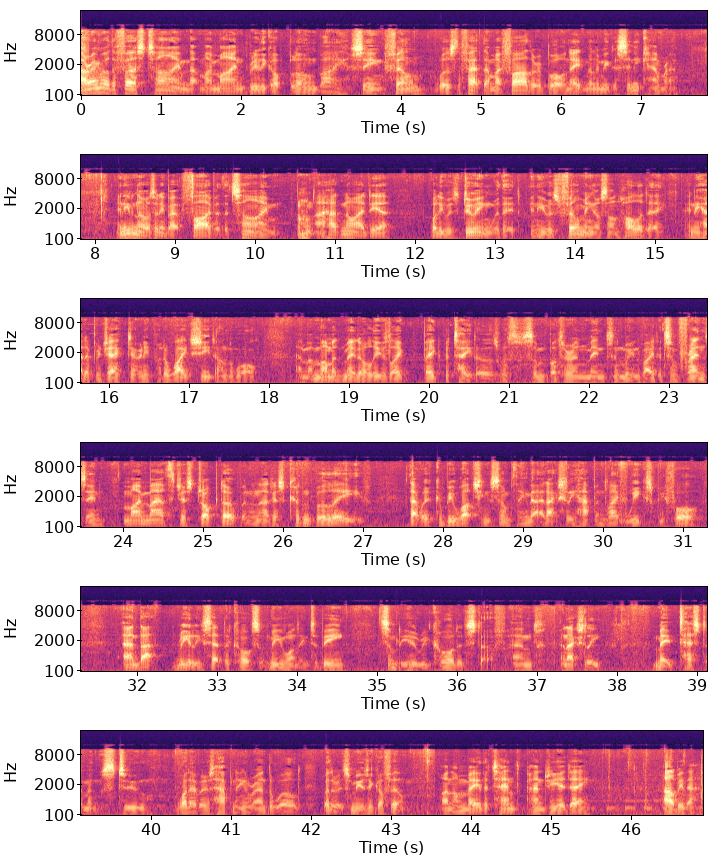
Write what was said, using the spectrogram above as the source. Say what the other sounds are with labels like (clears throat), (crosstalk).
I remember the first time that my mind really got blown by seeing film was the fact that my father had bought an 8mm cine camera. And even though I was only about five at the time, (clears throat) I had no idea what he was doing with it. And he was filming us on holiday. And he had a projector and he put a white sheet on the wall. And my mum had made all these like baked potatoes with some butter and mint. And we invited some friends in. My mouth just dropped open and I just couldn't believe that we could be watching something that had actually happened like weeks before. And that really set the course of me wanting to be somebody who recorded stuff and, and actually made testaments to whatever is happening around the world, whether it's music or film. And on May the 10th, Pangea Day, I'll be there.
